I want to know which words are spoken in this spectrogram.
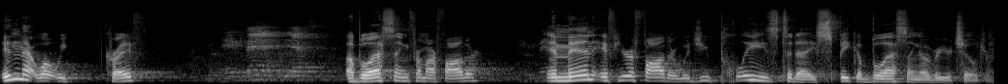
Isn't that what we crave? Amen. Yes. A blessing from our father? Amen. And men, if you're a father, would you please today speak a blessing over your children?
